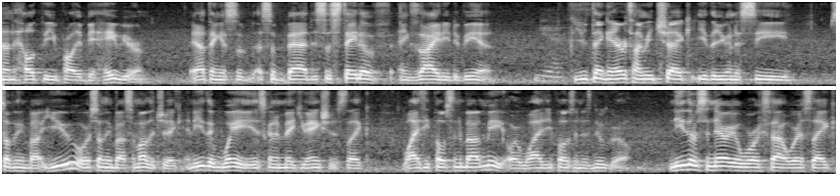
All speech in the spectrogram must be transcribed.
unhealthy probably behavior, and I think it's a it's a bad it's a state of anxiety to be in. yeah You're thinking every time you check, either you're gonna see something about you or something about some other chick, and either way, it's gonna make you anxious. Like, why is he posting about me, or why is he posting his new girl? Neither scenario works out where it's like,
